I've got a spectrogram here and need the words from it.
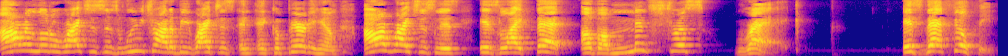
our little righteousness, we try to be righteous and, and compare to him, our righteousness is like that of a menstruous rag. It's that filthy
